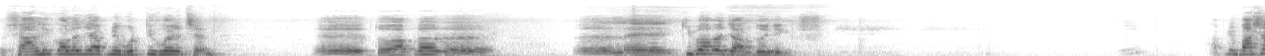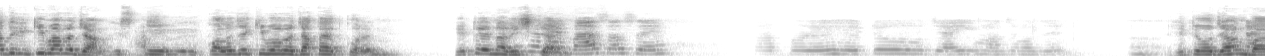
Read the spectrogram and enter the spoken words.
তো শাহালি কলেজে আপনি ভর্তি হয়েছেন। তো আপনার কীভাবে যান দৈনিক? আপনি বাসা থেকে কীভাবে যান? কলেজে কীভাবে যাতায়াত করেন? হেঁটে না রিক্সায়? বাস আছে। তারপরে হেঁটেও যাই মাঝে মাঝে। হেঁটেও যান বা।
